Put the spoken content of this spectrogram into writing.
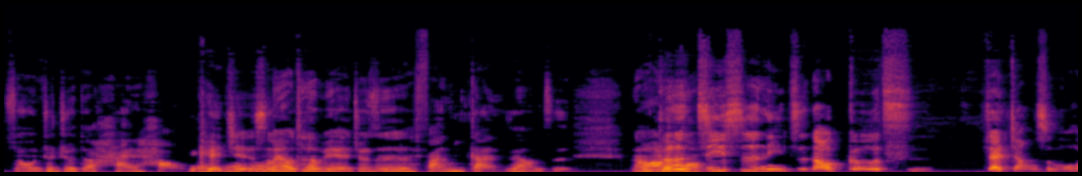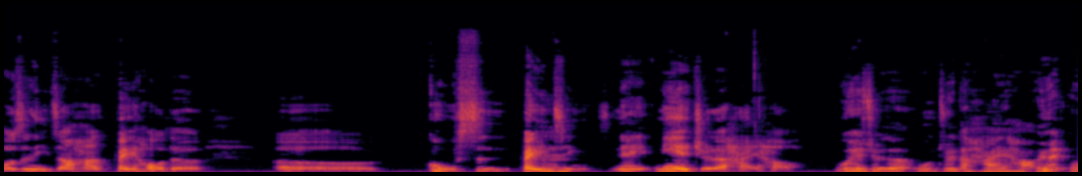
所以我就觉得还好，你可以接受，没有特别就是反感这样子。然后，可是即使你知道歌词在讲什么，或是你知道它背后的呃故事背景，嗯、你你也觉得还好。我也觉得，我觉得还好，因为我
